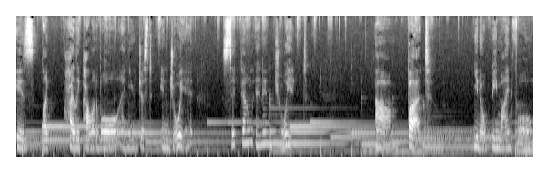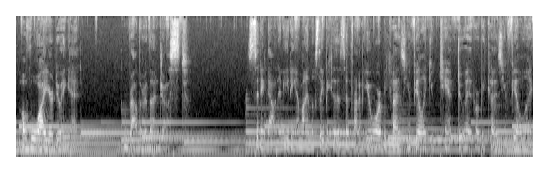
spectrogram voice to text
is like highly palatable and you just enjoy it, sit down and enjoy it. Um, but, you know, be mindful of why you're doing it rather than just sitting down and eating it mindlessly because it's in front of you or because you feel like you can't do it or because you feel like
